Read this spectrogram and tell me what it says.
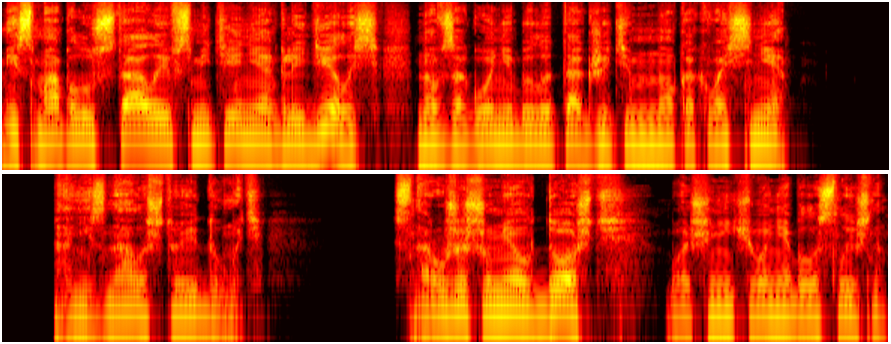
Мисс Маппл устала и в смятении огляделась, но в загоне было так же темно, как во сне. Она не знала, что и думать. Снаружи шумел дождь, больше ничего не было слышно.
